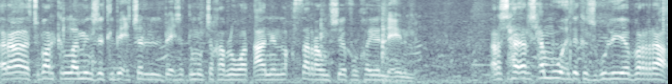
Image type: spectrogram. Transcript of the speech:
راه تبارك الله من جات البعثة البعثة المنتخب الوطني للقصر راهم شافوا الخيال العلمي. راه شحال راه شحال من وحده كتقول لي برا.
